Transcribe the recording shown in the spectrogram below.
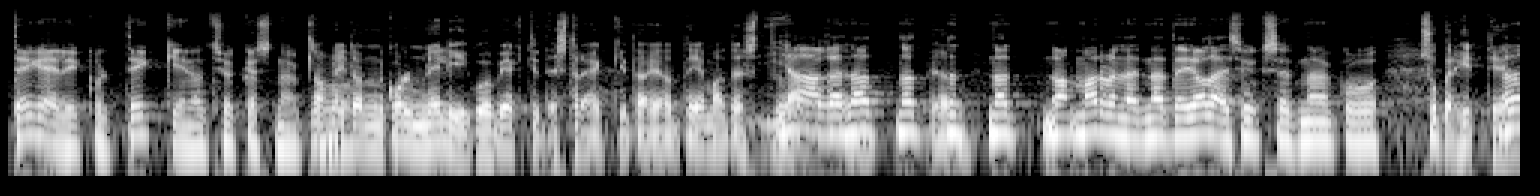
tegelikult tekkinud sihukest nagu. noh, neid on kolm-neli, kui objektidest rääkida ja teemadest. ja, aga nad, nad, nad, nad, no ma arvan, et nad ei ole siuksed nagu. superhitti no,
